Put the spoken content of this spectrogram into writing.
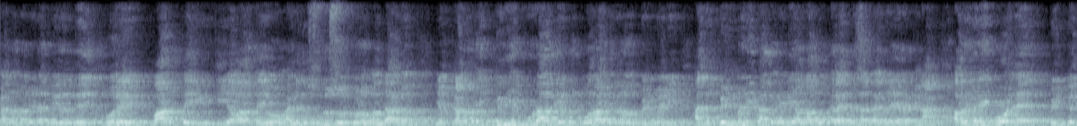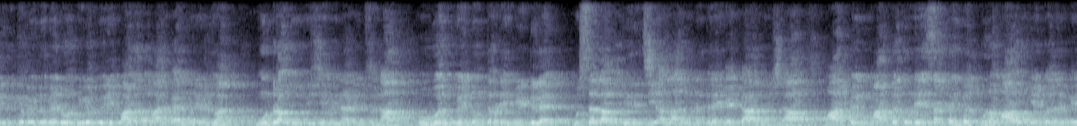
கணவன் இருந்து ஒரு வார்த்தை தீய வார்த்தையோ அல்லது சுடு சொற்களோ வந்தாலும் என் கணவனை பிரியக்கூடாது என்று போராடுகிற ஒரு பெண்மணி அந்த பெண்மணிக்காக வேண்டி அல்லாஹ் புத்தரா இந்த சட்டங்களை இறக்கினார் அவர்களைப் போல பெண்கள் இருக்க வேண்டும் என்று ஒரு மிகப்பெரிய பாடத்தை மார்க்க அறிஞர் எழுதுவார் மூன்றாவது ஒரு விஷயம் என்ன அப்படின்னு சொன்னா ஒவ்வொரு பெண்ணும் தன்னுடைய வீட்டில் முசல்லாவை விரிச்சு அல்லாஹிடத்தில் கேட்க ஆரம்பிச்சா மார்க்க மார்க்கத்தினுடைய சட்டங்கள் கூட மாறும் என்பதற்கு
